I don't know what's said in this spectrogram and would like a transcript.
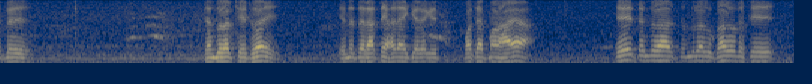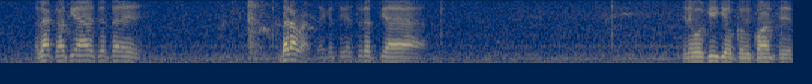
એટલે ચંદુલાલ શેઠ હોય એમને તો રાતે હડાઈ ક્યારે પોતા પણ માણ આયા. એ ચંદુલાલ ચંદુલાલ ઉઘાડો કશે અલા ક્યાંથી આવ્યા છો તારે બરાબર. સુરતથી આયા. એટલે ઓળખી ગયો કે કોણ છે.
